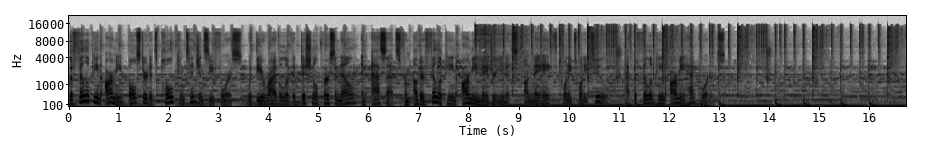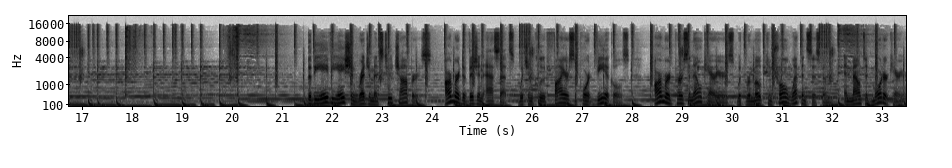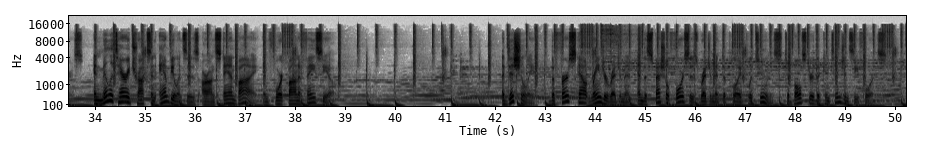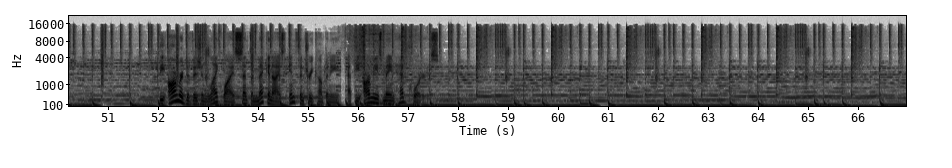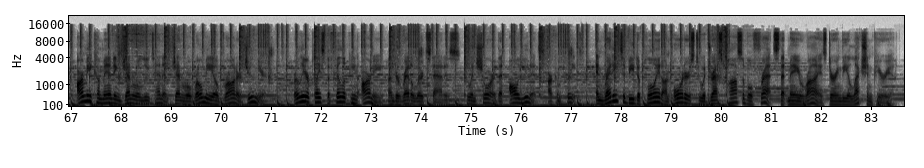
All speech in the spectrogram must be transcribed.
The Philippine Army bolstered its poll contingency force with the arrival of additional personnel and assets from other Philippine Army major units on May 8, 2022, at the Philippine Army headquarters. The, the Aviation Regiment's two choppers, armor Division assets which include fire support vehicles, armored personnel carriers with remote control weapon system and mounted mortar carriers, and military trucks and ambulances are on standby in Fort Bonifacio. Additionally, the 1st Scout Ranger Regiment and the Special Forces Regiment deployed platoons to bolster the contingency force. The Armor Division likewise sent a mechanized infantry company at the Army's main headquarters. Army Commanding General Lieutenant General Romeo Brawner Jr. earlier placed the Philippine Army under red alert status to ensure that all units are complete and ready to be deployed on orders to address possible threats that may arise during the election period.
